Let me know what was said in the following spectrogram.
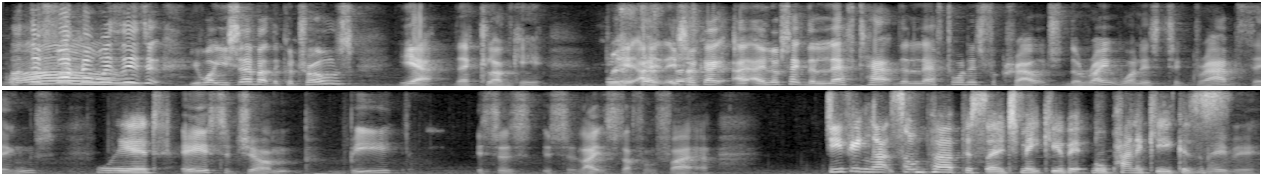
What the fuck are Oh. with these? You what you said about the controls? Yeah, they're clunky. It, I, it's okay. I, it looks like the left hat. The left one is for crouch. The right one is to grab things. Weird. A is to jump. B is to is to light stuff on fire. Do you think that's on purpose though to make you a bit more panicky? Because Maybe,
